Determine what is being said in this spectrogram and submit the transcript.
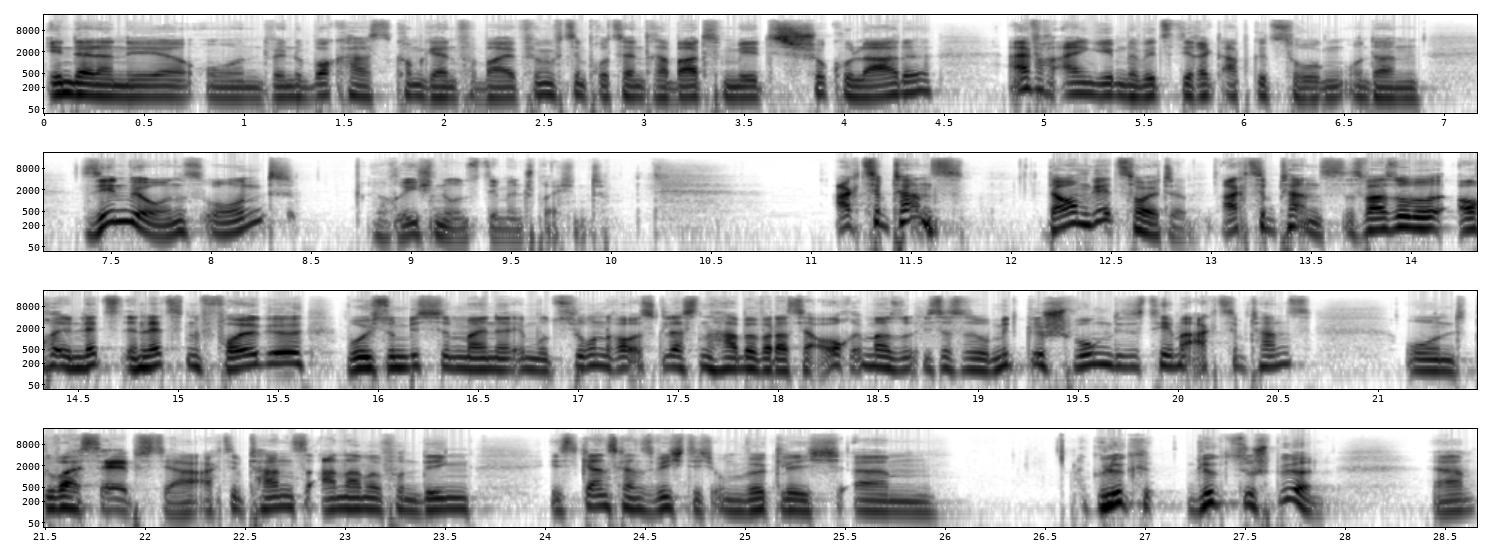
in deiner Nähe und wenn du Bock hast, komm gerne vorbei. 15% Rabatt mit Schokolade. Einfach eingeben, da wird es direkt abgezogen und dann sehen wir uns und riechen uns dementsprechend. Akzeptanz. Darum geht's heute. Akzeptanz. Das war so auch in, letz in der letzten Folge, wo ich so ein bisschen meine Emotionen rausgelassen habe, war das ja auch immer so, ist das so mitgeschwungen, dieses Thema Akzeptanz. Und du weißt selbst, ja, Akzeptanz, Annahme von Dingen ist ganz, ganz wichtig, um wirklich ähm, Glück, Glück zu spüren. Ja.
